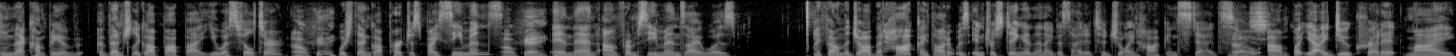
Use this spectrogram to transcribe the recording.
And that company eventually got bought by U.S. Filter, okay, which then got purchased by Siemens. okay, And then um, from Siemens, I was, I found the job at Hach. I thought it was interesting, and then I decided to join Hach instead. So, Nice. um, but yeah, I do credit my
